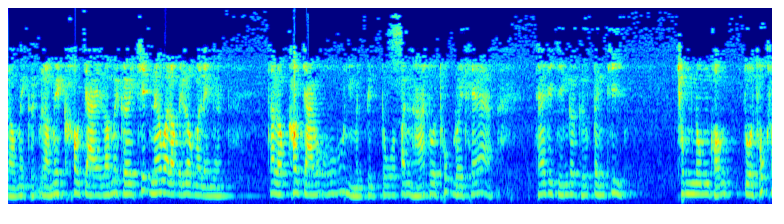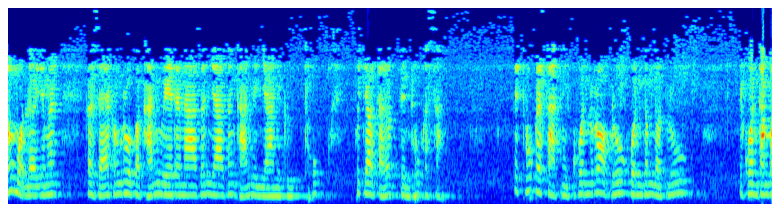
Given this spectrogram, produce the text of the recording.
เราไม่เคยเราไม่เข้าใจ เราไม่เคยคิดนะว่าเราเป็นโรคมะเร็งเนี่ยถ้าเราเข้าใจว่าโอ้นี่มันเป็นตัวปัญหาตัวทุกข์โดยแท้ ท้ที่จริงก็คือเป็นที่ชุมนุมของตัวทุกข์ทั้งหมดเลยใช่ไหมกระแสของรูปขันเวทนาสัญญาสังขารวิญญาณนี่คือทุกข์พระเจ้าแต่ว่าเป็นทุกข์กษัตริย์ไอ้ทุกข์กษัตริย์นี่ควรรอบรู้ควรกำหนดรู้ไอ้ควรทำป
